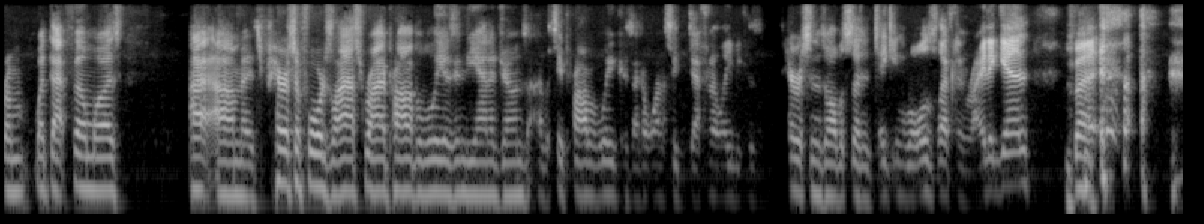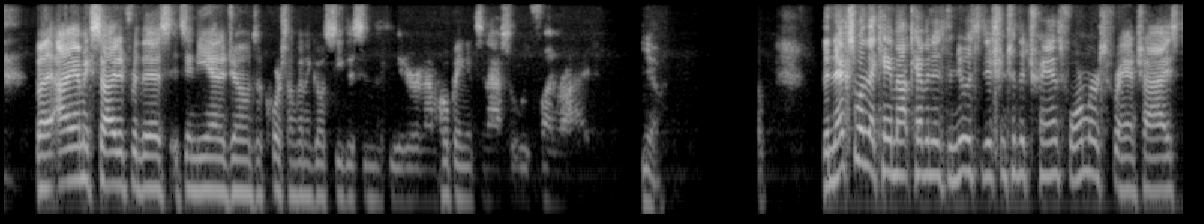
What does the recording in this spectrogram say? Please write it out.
from what that film was. I, um, it's Harrison Ford's last ride, probably as Indiana Jones. I would say probably because I don't want to say definitely because Harrison is all of a sudden taking roles left and right again. But but I am excited for this. It's Indiana Jones. Of course, I'm going to go see this in the theater, and I'm hoping it's an absolutely fun ride. Yeah. The next one that came out, Kevin, is the newest addition to the Transformers franchise.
